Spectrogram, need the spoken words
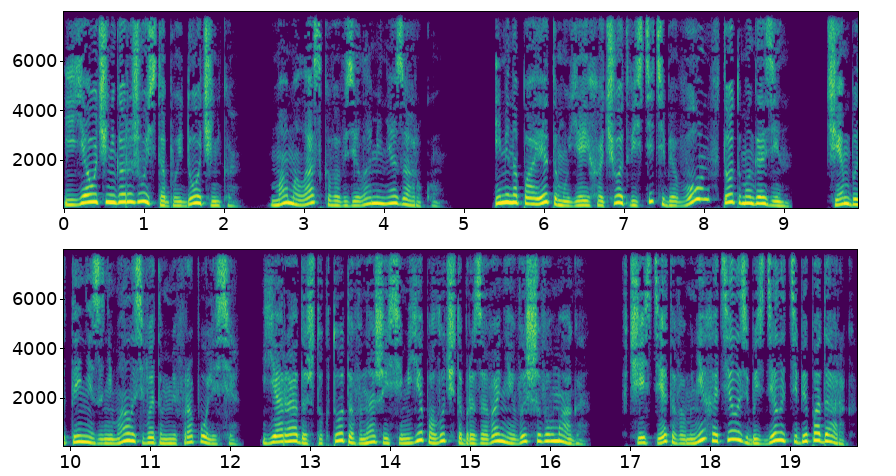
И я очень горжусь тобой, доченька». Мама ласково взяла меня за руку. «Именно поэтому я и хочу отвезти тебя вон в тот магазин. Чем бы ты ни занималась в этом мифрополисе, я рада, что кто-то в нашей семье получит образование высшего мага. В честь этого мне хотелось бы сделать тебе подарок.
